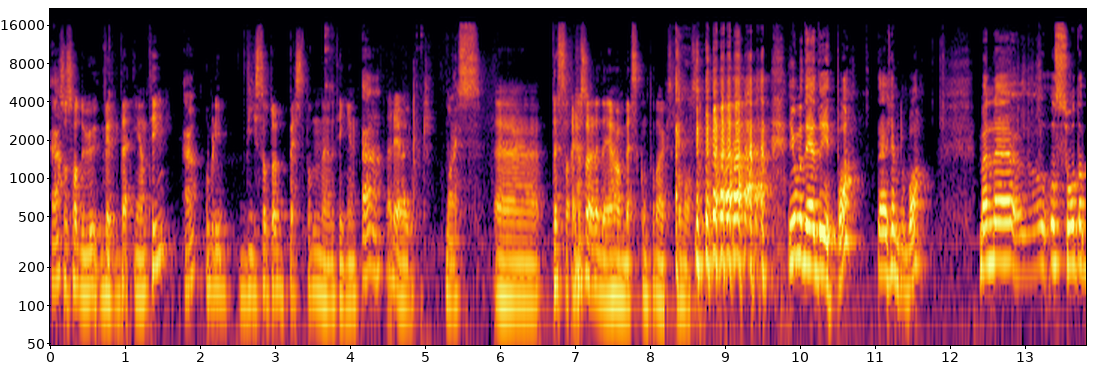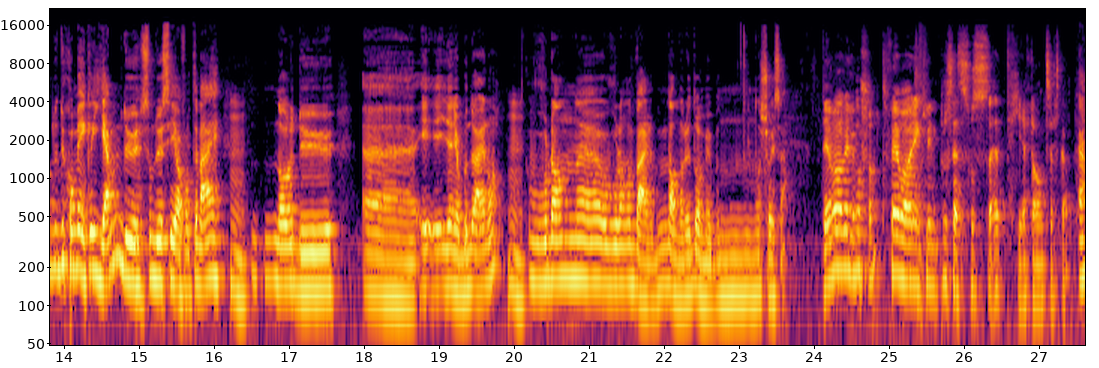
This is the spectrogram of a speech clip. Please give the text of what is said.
Ja. så sa du velg deg én ting Ja. og bli vist at du er best på den ene tingen. Ja. Det er det jeg har gjort. Nice. Eh, dessverre så er det det jeg har mest kompetanse på nå. Jo, men det er dritbra. Det er kjempebra. Men eh, og- så, da du kom egentlig hjem, du, som du sier iallfall til meg, Mm. når du eh, i, I den jobben du er i nå. Mm. Hvordan, hvordan i verden landa du i drømmejobben hos Choice? Det var veldig morsomt, for jeg var egentlig i en prosess hos et helt annet selskap. Ja.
